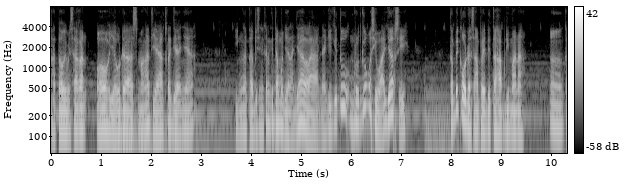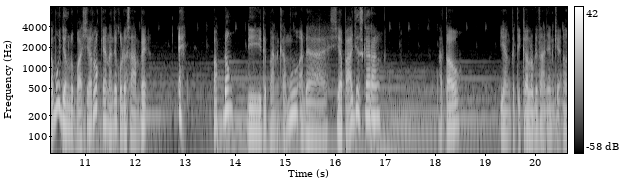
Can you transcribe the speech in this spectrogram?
atau misalkan oh ya udah semangat ya kerjanya. Ingat habis ini kan kita mau jalan-jalan. Ya gitu menurut gue masih wajar sih. Tapi kalau udah sampai di tahap di mana e, kamu jangan lupa Sherlock ya nanti kalau udah sampai. Eh pap dong di depan kamu ada siapa aja sekarang? Atau yang ketika lo ditanyain kayak e,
